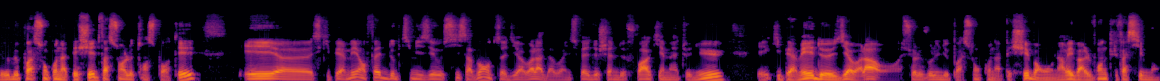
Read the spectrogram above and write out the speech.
le, poisson qu'on a pêché de façon à le transporter et euh, ce qui permet en fait d'optimiser aussi sa vente, c'est-à-dire voilà d'avoir une espèce de chaîne de froid qui est maintenue et qui permet de se dire voilà sur le volume de poisson qu'on a pêché, bon on arrive à le vendre plus facilement.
